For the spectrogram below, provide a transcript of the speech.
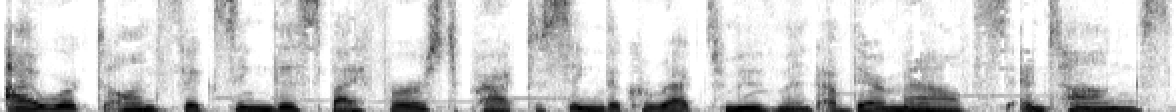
I worked on fixing this by first practicing the correct movement of their mouths and tongues.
